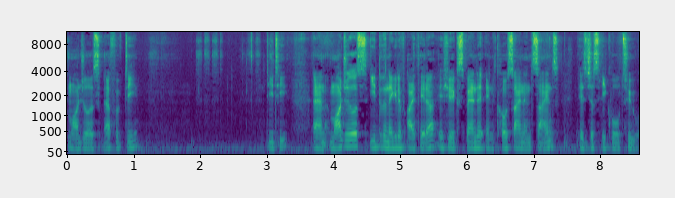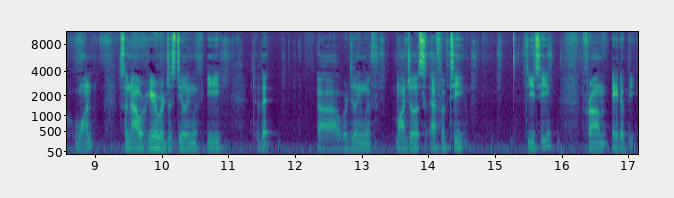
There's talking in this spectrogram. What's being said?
modulus f of t dt. And modulus e to the negative i theta, if you expand it in cosine and sines, is just equal to 1. So now we're here, we're just dealing with e to the, uh, we're dealing with modulus f of t dt from a to b.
